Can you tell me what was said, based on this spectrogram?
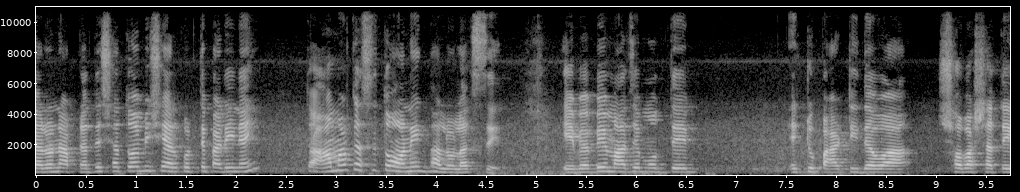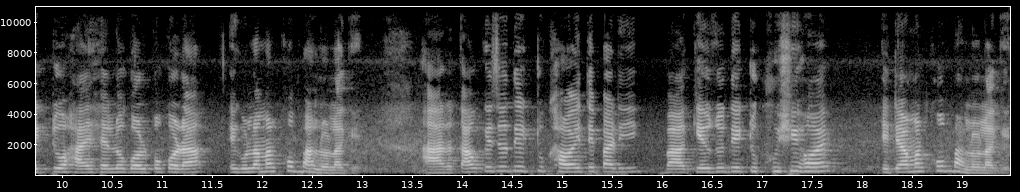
কারণে আপনাদের সাথেও আমি শেয়ার করতে পারি নাই। তো আমার কাছে তো অনেক ভালো লাগছে। এভাবে মাঝে মধ্যে একটু পার্টি দেওয়া সবার সাথে একটু হাই হ্যালো গল্প করা, এগুলো আমার খুব ভালো লাগে। আর কাউকে যদি একটু খাওয়াইতে পারি বা কেউ যদি একটু খুশি হয়, এটা আমার খুব ভালো লাগে।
